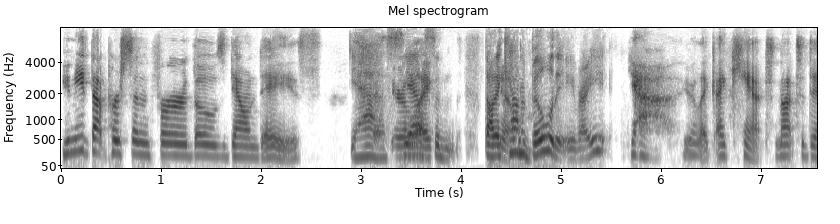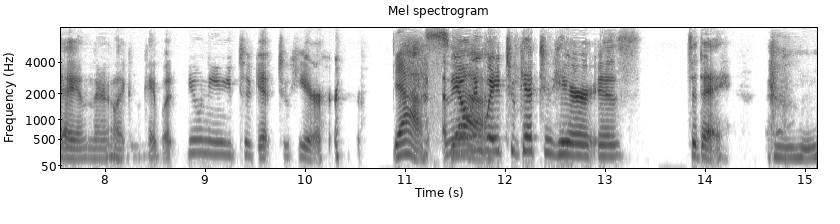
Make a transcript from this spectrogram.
you need that person for those down days yes yes like, and that accountability know, right yeah you're like i can't not today and they're mm-hmm. like okay but you need to get to here yes and the yeah. only way to get to here is today mm-hmm.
